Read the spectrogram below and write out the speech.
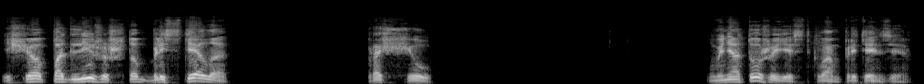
Еще подлижешь, чтоб блестело. Прощу. У меня тоже есть к вам претензия.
